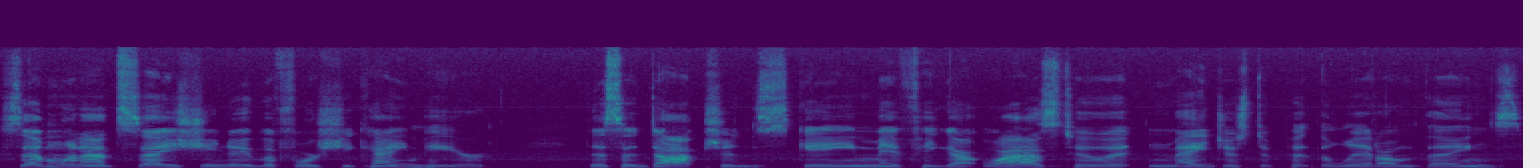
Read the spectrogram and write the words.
Someone I'd say she knew before she came here. This adoption scheme, if he got wise to it, may just have put the lid on things.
